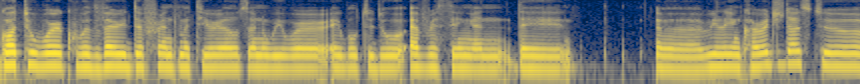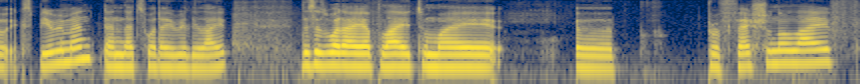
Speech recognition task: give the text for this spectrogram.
got to work with very different materials, and we were able to do everything, and they uh, really encouraged us to experiment, and that's what I really like. This is what I apply to my uh, professional life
